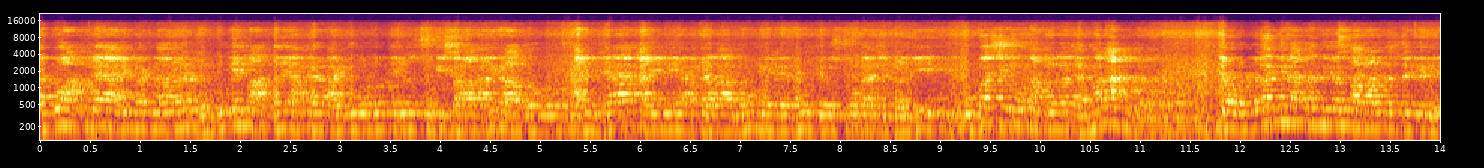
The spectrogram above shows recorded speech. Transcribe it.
तर तो आपल्या आई वडिलांकडे ढोकूनही पाहत नाही आपल्या बायको बरोबर तिकडे सुखी समाधानी राहतो. आणि ज्या आईने आपल्याला नऊ महिने नऊ दिवस पोटाची कळगी उपाशी करून आपल्याला जन्माला आणलं ज्या वडिलांनी रात्रंदिवस कामात कष्ट केले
